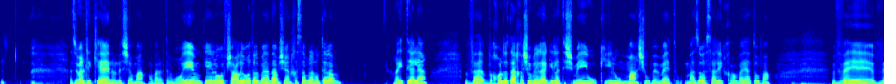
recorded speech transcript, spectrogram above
אז היא אומרת לי, כן, הוא נשמה, אבל אתם רואים, כאילו, אפשר לראות על בן אדם שאין לך סבלנות אליו? ראיתי עליה, ובכל זאת היה חשוב לי להגיד לה, תשמעי, הוא כאילו משהו, באמת, מה זה הוא עשה לי חוויה טובה? ו... ו...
